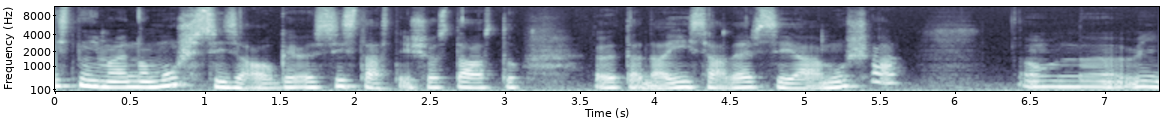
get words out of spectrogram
īstenībā no mušas izauga. Es izstāstīju šo stāstu eh, tādā īsā versijā, mušā. Un, uh, viņi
